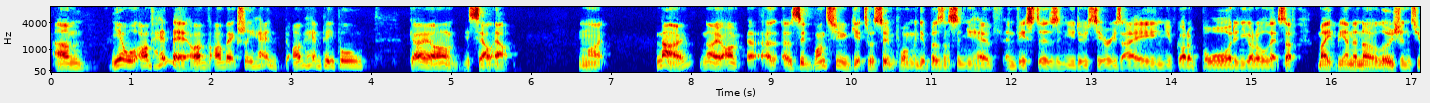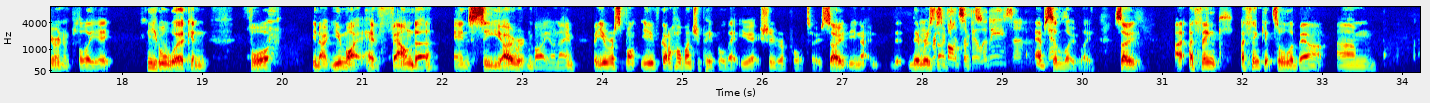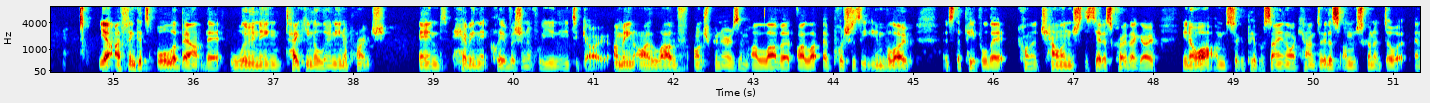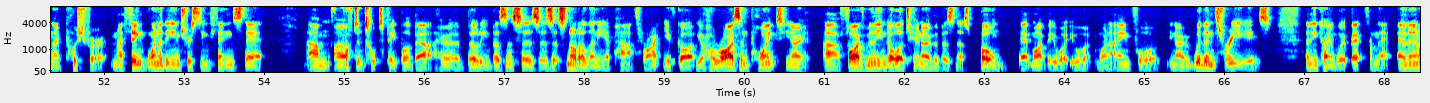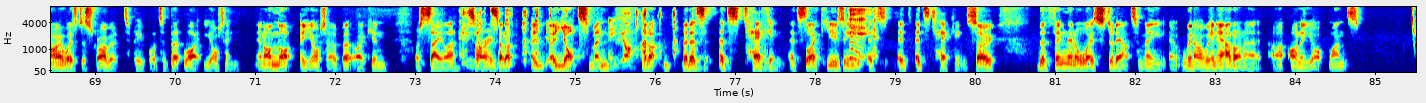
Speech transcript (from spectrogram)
Um, yeah, well, I've had that. I've I've actually had I've had people go, "Oh, you sell out." I'm like, no, no. I, I said once you get to a certain point with your business and you have investors and you do Series A and you've got a board and you've got all that stuff, mate, be under no illusions. You're an employee. You're working for, you know, you might have founder and CEO written by your name, but you respond. You've got a whole bunch of people that you actually report to. So you know, th- there And is no responsibilities and yep. Absolutely. So I, I think I think it's all about um, yeah, I think it's all about that learning, taking a learning approach and having that clear vision of where you need to go. I mean, I love entrepreneurism. I love it. I love it pushes the envelope. It's the people that kind of challenge the status quo. They go, you know what? I'm sick of people saying oh, I can't do this. I'm just going to do it, and they push for it. And I think one of the interesting things that um, I often talk to people about who are building businesses is it's not a linear path, right? You've got your horizon point, you know, uh, $5 million turnover business. Boom. That might be what you want to aim for, you know, within three years. And then you kind of work back from that. And then I always describe it to people. It's a bit like yachting. And I'm not a yachter, but I can, or sailor, A sorry, but a, a, a yachtsman A yacht. but I, but it's it's tacking. It's like using Yeah, yeah. it's it, it's tacking. So the thing that always stood out to me uh, when I went out on a on a yacht once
